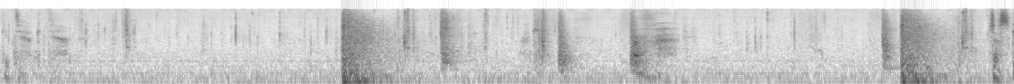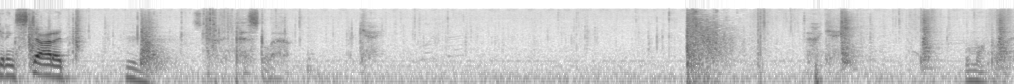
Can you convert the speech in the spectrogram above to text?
get down, get down. Okay. Just getting started. Hmm. Let's try the pistol out. Okay. Okay. One more bullet.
